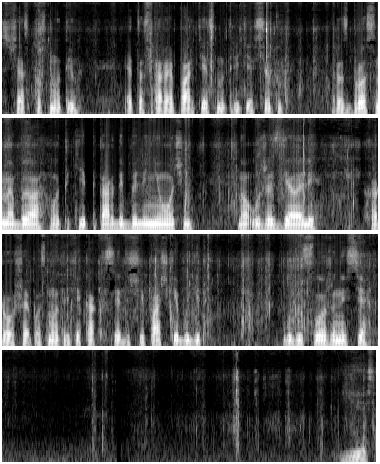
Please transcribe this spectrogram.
Сейчас посмотрим. Это старая партия. Смотрите, все тут разбросано было. Вот такие петарды были не очень, но уже сделали хорошее. Посмотрите, как в следующей пачке будет, будут сложены все. Есть.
